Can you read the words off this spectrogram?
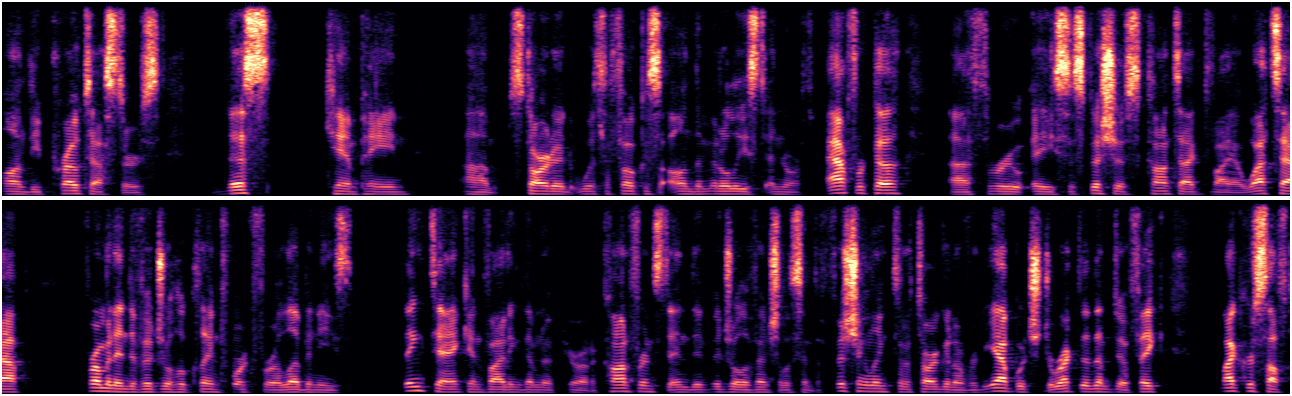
on the protesters. This campaign um, started with a focus on the Middle East and North Africa uh, through a suspicious contact via WhatsApp from an individual who claimed to work for a Lebanese think tank, inviting them to appear at a conference. The individual eventually sent a phishing link to the target over the app, which directed them to a fake Microsoft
